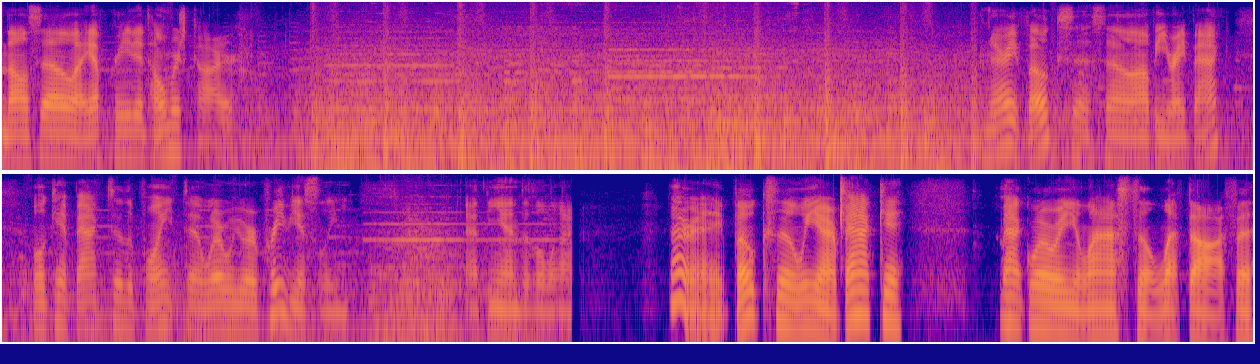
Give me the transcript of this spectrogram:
And also, I upgraded Homer's car. Alright folks, uh, so I'll be right back. We'll get back to the point uh, where we were previously at the end of the last. Alright folks, so we are back, uh, back where we last uh, left off. Uh,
